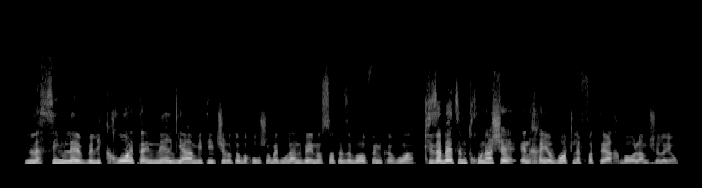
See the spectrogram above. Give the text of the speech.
לשים לב ולקרוא את האנרגיה האמיתית של אותו בחור שעומד מולן והן עושות את זה באופן קבוע כי זה בעצם תכונה שהן חייבות לפתח בעולם של היום.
